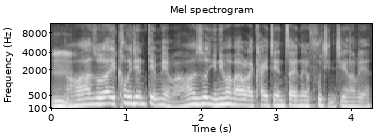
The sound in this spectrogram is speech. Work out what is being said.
嗯，然后他说要空一间店面嘛，然后说云林爸爸要来开一间在那个富锦街那边。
